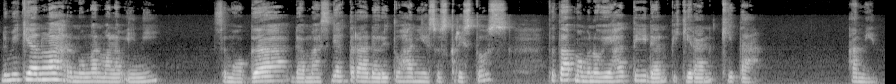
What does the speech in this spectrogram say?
Demikianlah renungan malam ini. Semoga damai sejahtera dari Tuhan Yesus Kristus tetap memenuhi hati dan pikiran kita. Amin.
